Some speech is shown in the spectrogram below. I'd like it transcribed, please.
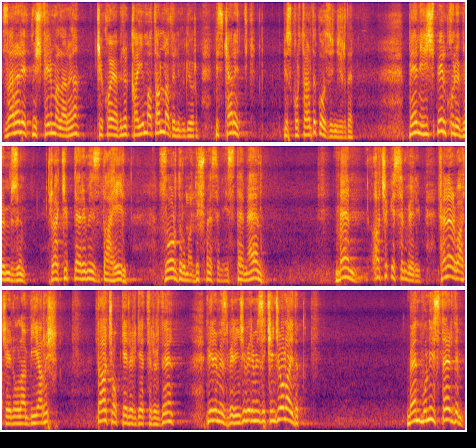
zarar etmiş firmalara ki koyabilir kayyım atanmadığını biliyorum. Biz kar ettik. Biz kurtardık o zincirden. Ben hiçbir kulübümüzün rakiplerimiz dahil zor duruma düşmesini istemem. Ben açık isim vereyim. Fenerbahçe ile olan bir yarış daha çok gelir getirirdi. Birimiz birinci, birimiz ikinci olaydık. Ben bunu isterdim.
